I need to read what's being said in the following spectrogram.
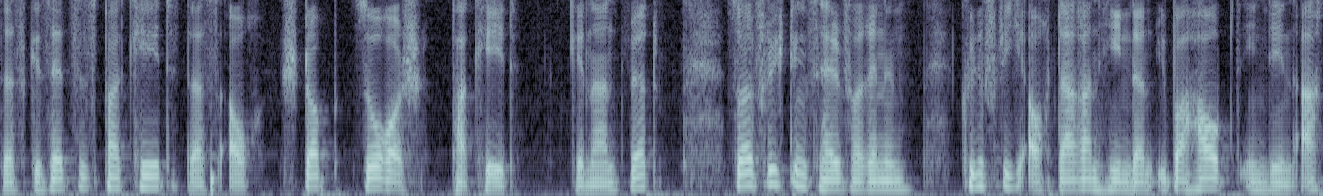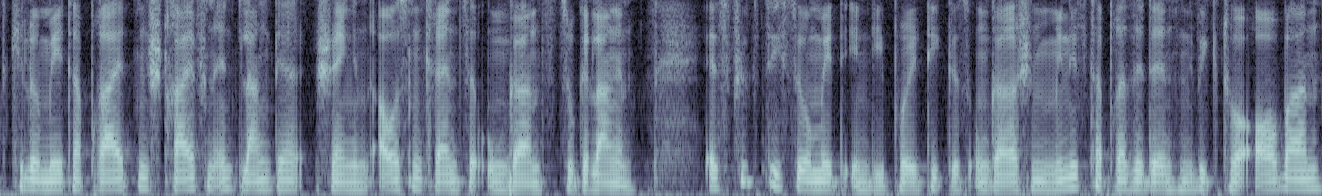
Das Gesetzespaket, das auch Stopp-Soros-Paket genannt wird, soll Flüchtlingshelferinnen künftig auch daran hindern, überhaupt in den acht Kilometer breiten Streifen entlang der Schengen-Außengrenze Ungarns zu gelangen. Es fügt sich somit in die Politik des ungarischen Ministerpräsidenten Viktor Orban,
